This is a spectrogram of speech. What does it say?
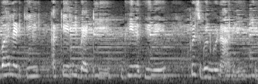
वह लड़की अकेली बैठी धीरे धीरे कुछ गुनगुना रही थी।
